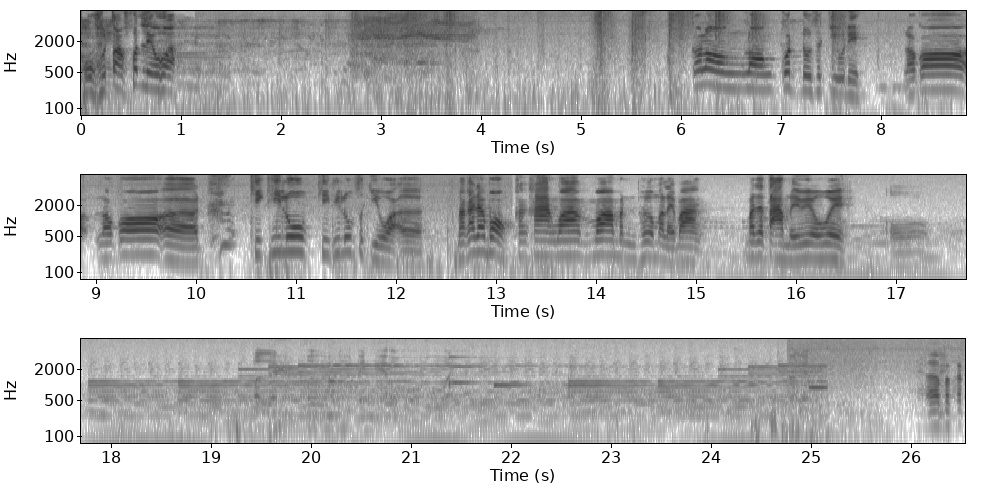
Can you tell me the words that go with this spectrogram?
โอ้โหต่อยโคตรเร็วอะก็ลองลองกดดูสกิลดิแล้วก็แล้วก็เอ่อคลิกที่รูปคลิกที่รูปสกิลอะเออ มันก็จะบอกข้างๆว่าว่ามันเพิ่มอะไรบ้าง มันจะตามเลเวลเว้ย โอ้ปืนปืนเป็นไง โอ้โหโหดเออแป๊บ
